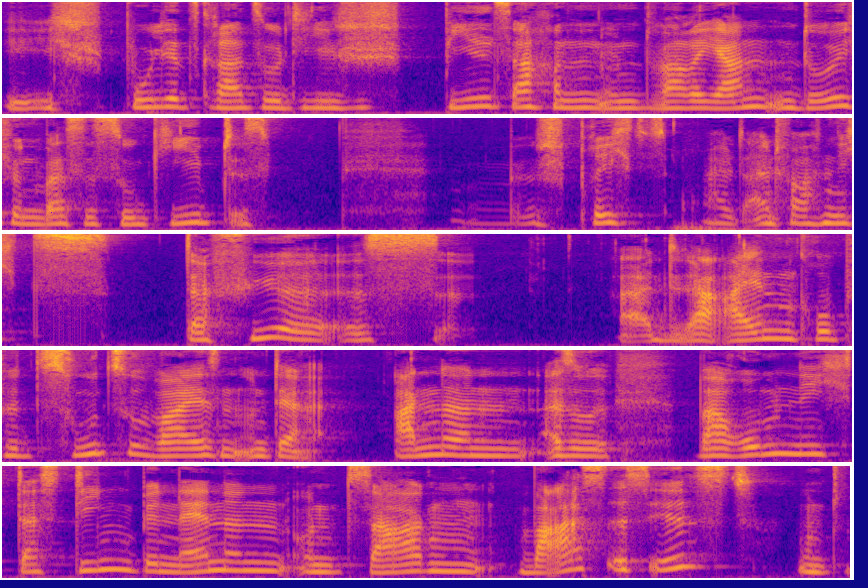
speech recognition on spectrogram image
ich spule jetzt gerade so die Spielsachen und Varianten durch und was es so gibt. Es spricht halt einfach nichts dafür, es der einen Gruppe zuzuweisen und der anderen, also warum nicht das Ding benennen und sagen, was es ist und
